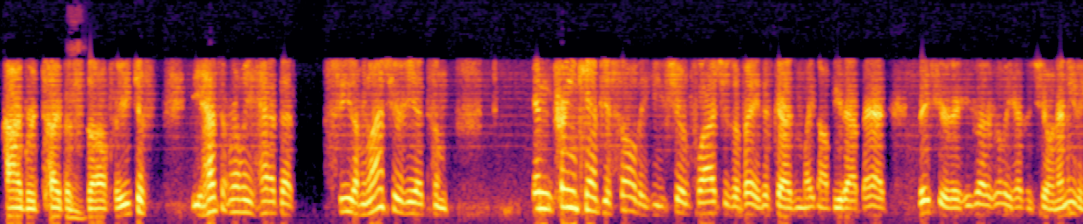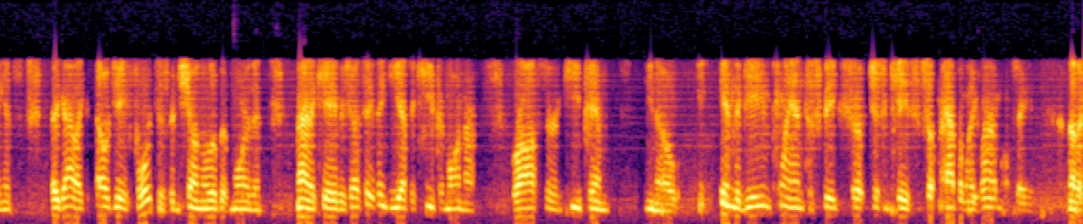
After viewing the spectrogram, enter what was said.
hybrid type of hmm. stuff. He just he hasn't really had that season. I mean, last year he had some. In training camp, you saw that he showed flashes of, hey, this guy might not be that bad. This year, he really hasn't shown anything. It's a guy like L.J. Forts has been showing a little bit more than Matakevich. I say- think you have to keep him on the roster and keep him, you know, in the game plan to speak, so just in case something happened like well, I'm not saying another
